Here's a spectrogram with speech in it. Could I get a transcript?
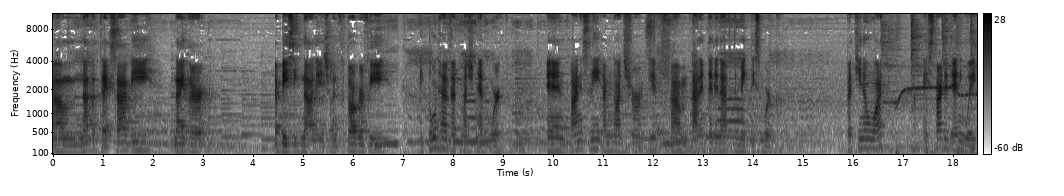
Um, not a tech savvy, neither a basic knowledge on photography. I don't have that much network and honestly I'm not sure if I'm talented enough to make this work. But you know what? I started anyway.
